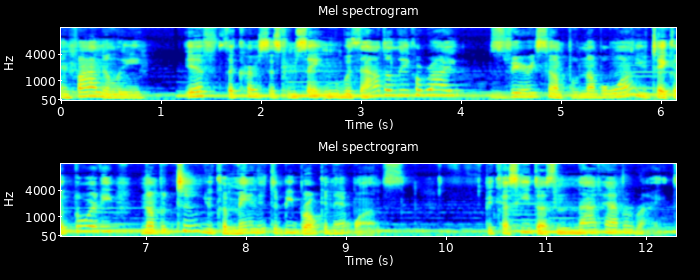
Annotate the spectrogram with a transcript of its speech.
And finally, if the curse is from Satan without a legal right, it's very simple. Number one, you take authority. Number two, you command it to be broken at once because he does not have a right.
